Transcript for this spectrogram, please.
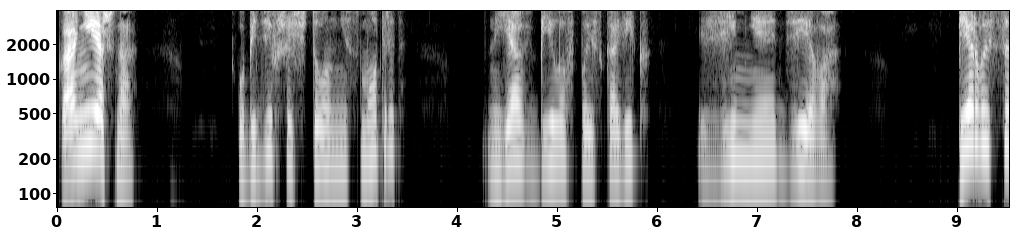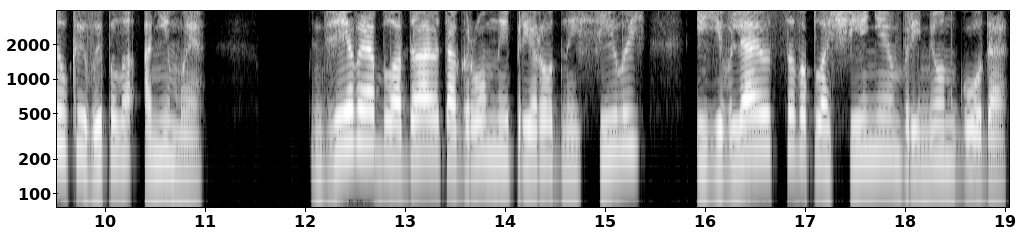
Конечно. Убедившись, что он не смотрит, я вбила в поисковик Зимняя дева. Первой ссылкой выпало аниме. Девы обладают огромной природной силой и являются воплощением времен года.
